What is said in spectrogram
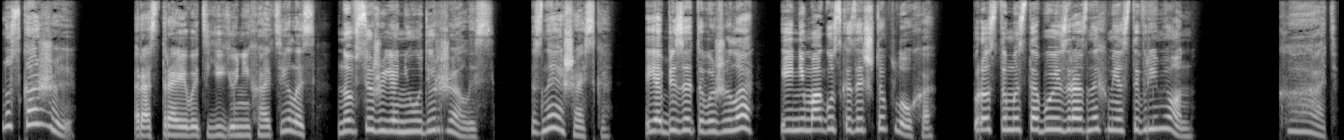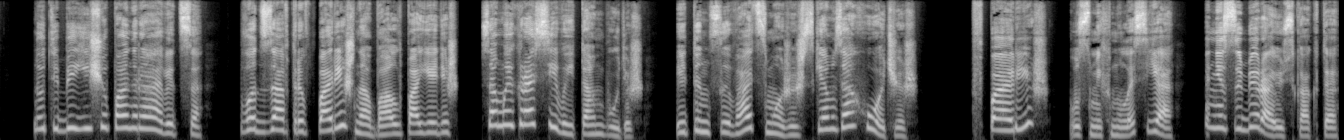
Ну скажи!» Расстраивать ее не хотелось, но все же я не удержалась. «Знаешь, Аська, я без этого жила и не могу сказать, что плохо. Просто мы с тобой из разных мест и времен». «Кать, ну тебе еще понравится. Вот завтра в Париж на бал поедешь, самый красивый там будешь, и танцевать сможешь с кем захочешь». «В Париж?» — усмехнулась я. «Не собираюсь как-то».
